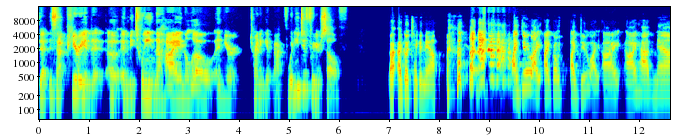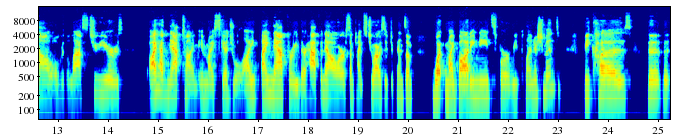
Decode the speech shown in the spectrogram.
that is that period that, uh, in between the high and the low and you're trying to get back what do you do for yourself I, I go take a nap. I do. I, I go. I do. I, I I have now over the last two years. I have nap time in my schedule. I I nap for either half an hour, sometimes two hours. It depends on what my body needs for replenishment. Because the the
